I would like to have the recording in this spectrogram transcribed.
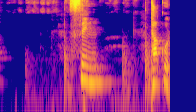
Singh Thakur.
